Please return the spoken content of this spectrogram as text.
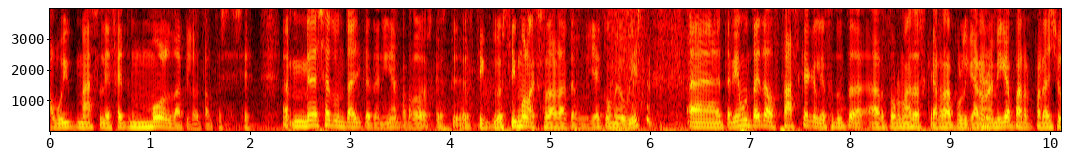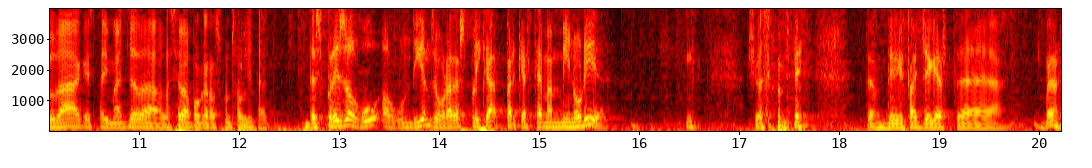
Avui Mas li ha fet molt la pilota al PSC. Eh, M'he deixat un tall que tenia, perdó, és que estic, estic, estic molt accelerat avui, eh, com heu vist. Eh, teníem un tall del Zasca que li ha fotut a Artur Mas Esquerra Republicana Sí. una mica per, per ajudar a aquesta imatge de la seva poca responsabilitat. Després algú, algun dia, ens haurà d'explicar per què estem en minoria. Això també, també faig aquesta, bueno,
